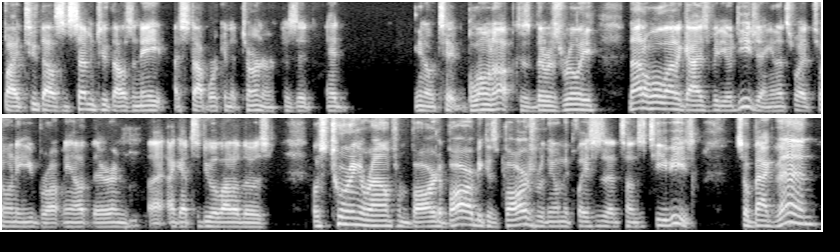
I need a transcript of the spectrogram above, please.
by 2007, 2008, I stopped working at Turner because it had, you know, ta blown up because there was really not a whole lot of guys video DJing. And that's why, Tony, you brought me out there and mm-hmm. I, I got to do a lot of those. I was touring around from bar to bar because bars were the only places that had tons of TVs. So back then,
